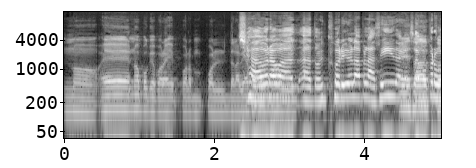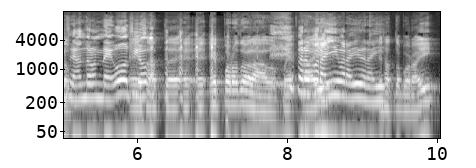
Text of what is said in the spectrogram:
No, eh, no, porque por ahí, por, por de la vida. Chabra va a, a todo el correo de la placita, que estamos promocionando los negocios. Exacto, es, es- es por otro lado. Pues Pero por ahí- allí, por allí, por allí. Exacto, por ahí.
